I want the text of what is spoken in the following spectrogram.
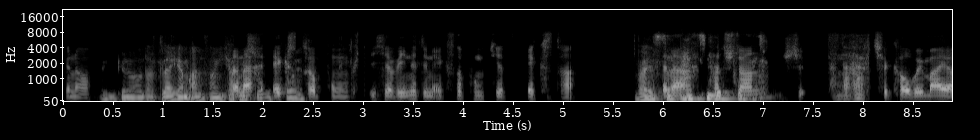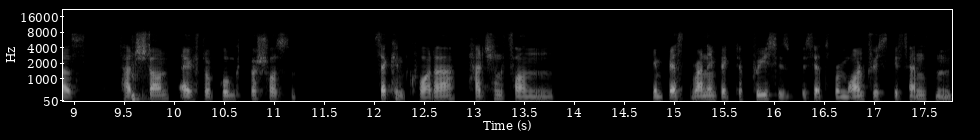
Genau. Genau, da gleich am Anfang. Ich Danach so Extrapunkt. Ich erwähne den Extrapunkt jetzt extra. weil es Danach Touchdown, Punkt. Danach Jacoby Myers. Touchdown, Extrapunkt verschossen. Second Quarter, Touchdown von dem Best Running Back der Preseason bis jetzt, Ramondre Stevenson.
